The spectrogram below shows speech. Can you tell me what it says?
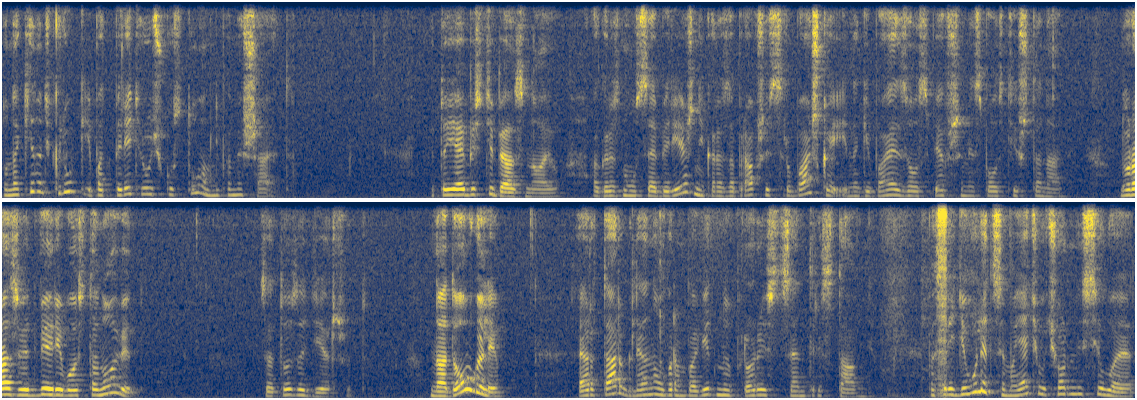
но накинуть крюк и подпереть ручку стулом не помешает. «Это я без тебя знаю», — огрызнулся обережник, разобравшись с рубашкой и нагибаясь за успевшими сползти штанами. «Ну разве дверь его остановит?» «Зато задержит». «Надолго ли?» Эртар глянул в ромбовидную прорезь в центре ставни. Посреди улицы маячил черный силуэт,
